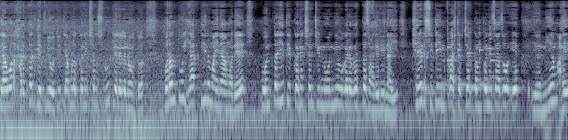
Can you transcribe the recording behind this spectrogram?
त्यावर हरकत घेतली होती त्यामुळं कनेक्शन सुरू केलेलं नव्हतं. परंतु ह्या तीन महिन्यामध्ये कोणतंही ते कनेक्शनची नोंदणी वगैरे रद्द झालेली नाही. खेड सिटी इन्फ्रास्ट्रक्चर कंपनीचा जो एक नियम आहे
